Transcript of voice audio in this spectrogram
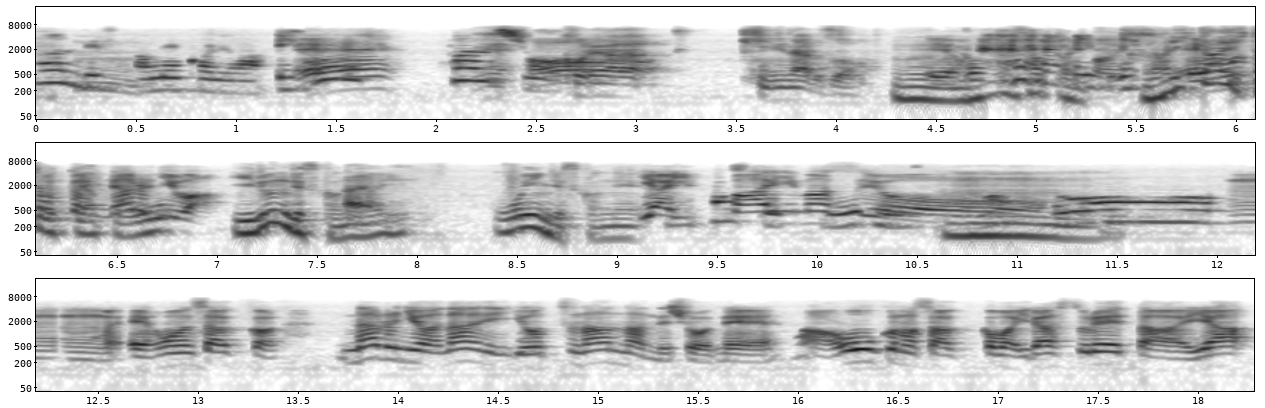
何ですかね、これは。絵本えファンション。これは気になるぞ。うん。絵本作家になりたい人ってやっぱいるんですかね？多いんですかね？ーいや、いっぱいいますよ。うん。絵本作家、なるには何、4つ何なんでしょうね。あ多くの作家はイラストレーターや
